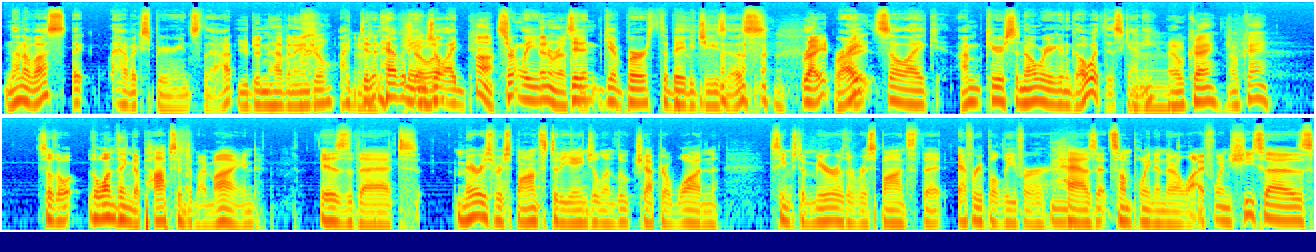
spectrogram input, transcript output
none of us eh, have experienced that. You didn't have an angel, I didn't have an Show angel. up? I Huh. certainly didn't give birth to baby Jesus, right? right? So like I'm curious to know where you're going to go with this, Kenny. Okay. Okay. So the the one thing that pops into my mind is that Mary's response to the angel in Luke chapter 1 seems to mirror the response that every believer has at some point in their life when she says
